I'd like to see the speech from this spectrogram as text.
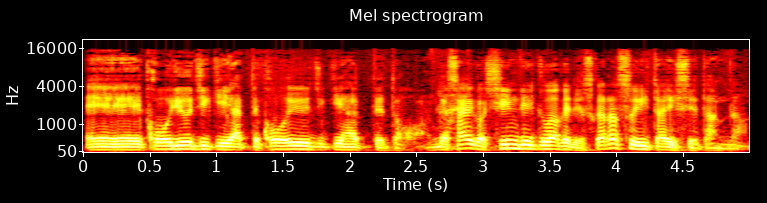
えー、こういう時期やって、こういう時期やってと。で、最後死んでいくわけですから、衰退してだんだん。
